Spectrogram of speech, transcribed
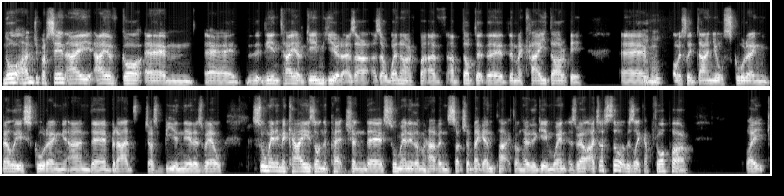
No, hundred percent. I I have got um, uh, the, the, entire game here as a as a winner, but I've I've dubbed it the the Mackay Derby. Um, mm-hmm. Obviously, Daniel scoring, Billy scoring, and uh, Brad just being there as well. So many Mackays on the pitch, and uh, so many of them having such a big impact on how the game went as well. I just thought it was like a proper, like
